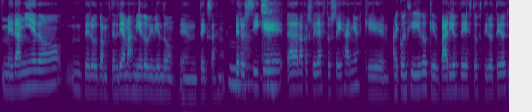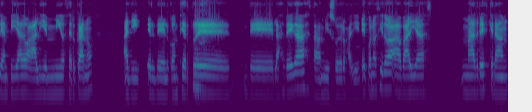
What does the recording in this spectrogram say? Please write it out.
me da miedo, mm, pero vamos, tendría más miedo viviendo en Texas, ¿no? Pero sí que ha dado la casualidad estos seis años que he coincidido que varios de estos tiroteos le han pillado a alguien mío cercano allí. El del concierto Uf. de, de Las Vegas, estaban mis suegros allí. He conocido a varias madres que eran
